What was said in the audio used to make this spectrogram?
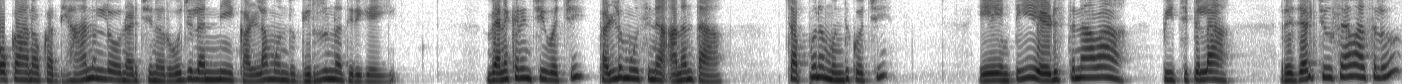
ఒకానొక ధ్యానంలో నడిచిన రోజులన్నీ కళ్ళ ముందు గిర్రున తిరిగేయి. వెనకరించి వచ్చి కళ్ళు మూసిన అనంత చప్పున ముందుకొచ్చి ఏంటి ఏడుస్తున్నావా? పిచ్చి పిల్ల రిజల్ట్ చూసావా అసలు?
